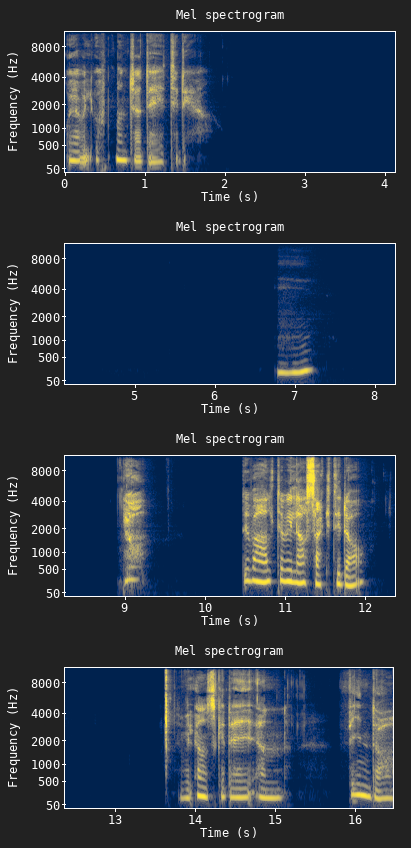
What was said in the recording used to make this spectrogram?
Och jag vill uppmuntra dig till det. Mm. Ja, det var allt jag ville ha sagt idag. Jag vill önska dig en fin dag.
